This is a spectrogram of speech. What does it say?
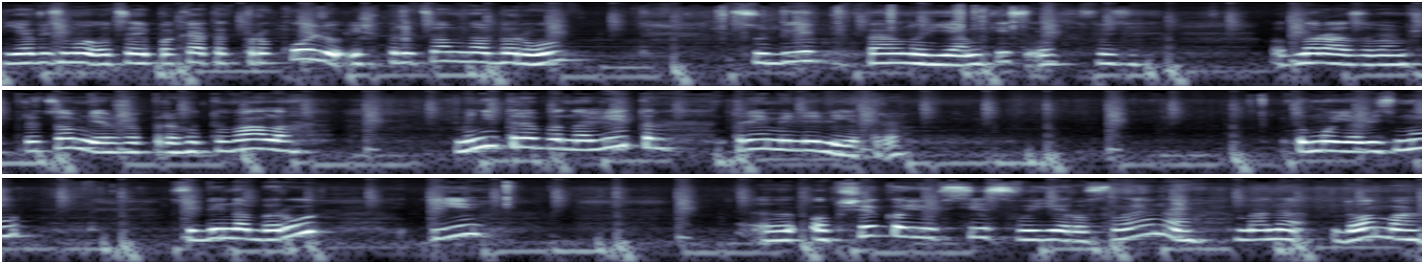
Я візьму оцей пакетик проколю і шприцом наберу собі певну ємкість. Одноразовим шприцом я вже приготувала. Мені треба на літр 3 мл. Тому я візьму, собі наберу і е, обшикаю всі свої рослини. У мене вдома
